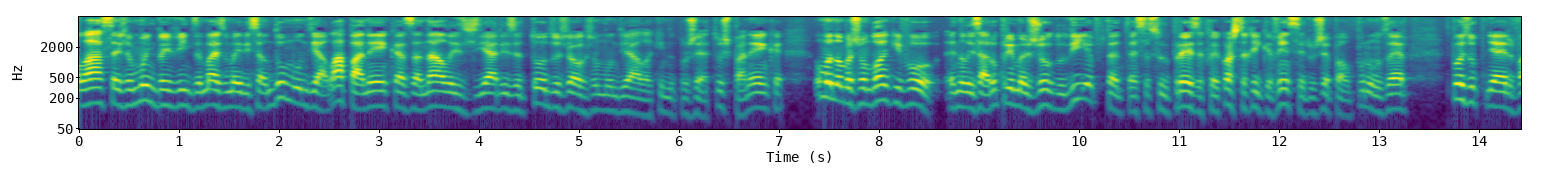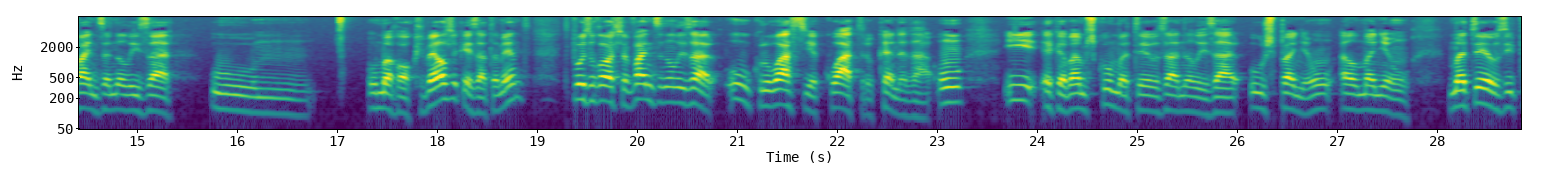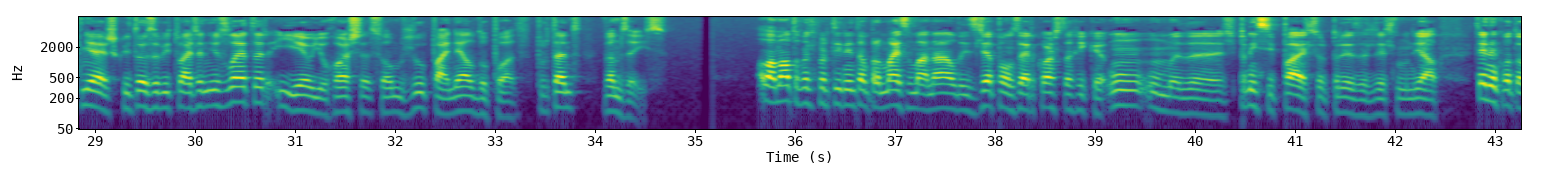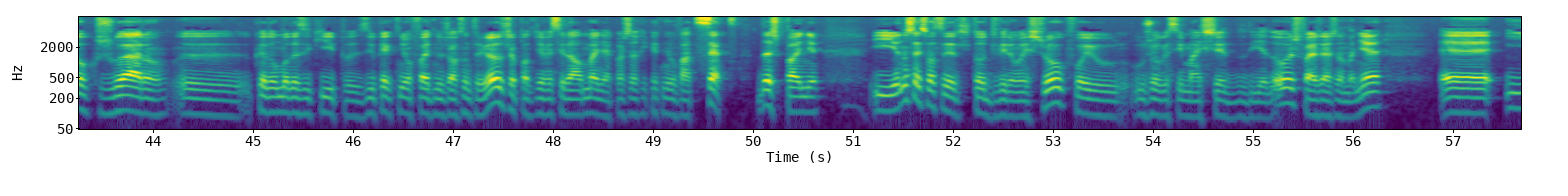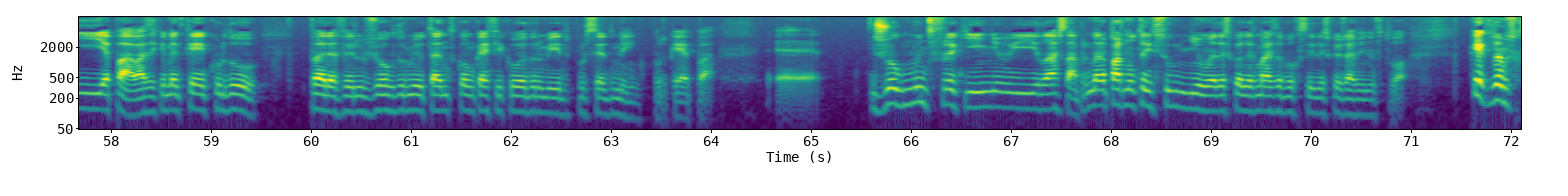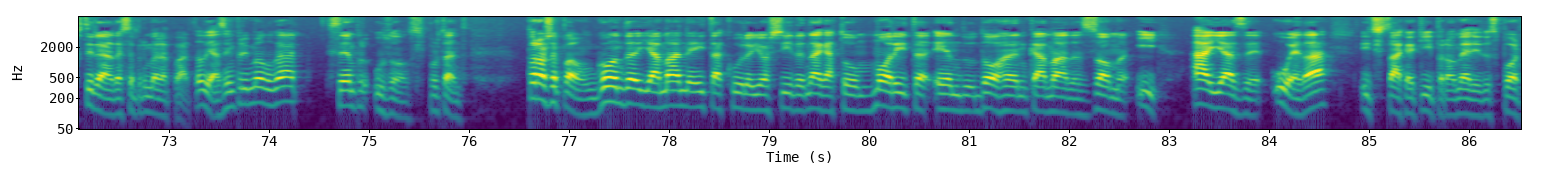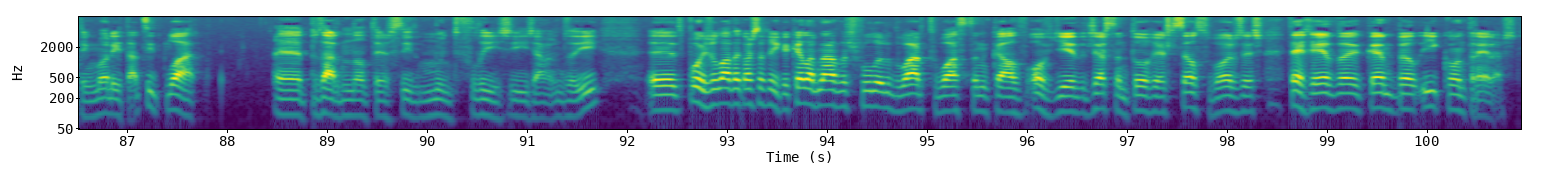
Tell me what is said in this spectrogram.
Olá, sejam muito bem-vindos a mais uma edição do Mundial La Panenca, as análises diárias a todos os jogos do Mundial aqui no projeto Os Panenca. O meu nome é João Blanco e vou analisar o primeiro jogo do dia, portanto, essa surpresa que foi Costa Rica vencer o Japão por 1-0. Depois o Pinheiro vai-nos analisar o, o Marrocos-Bélgica, exatamente. Depois o Rocha vai-nos analisar o Croácia 4, Canadá 1. E acabamos com o Mateus a analisar o Espanha 1, Alemanha 1. Mateus e Pinheiro, escritores habituais da newsletter, e eu e o Rocha somos do painel do pod. Portanto, vamos a isso. Olá malta, vamos partir então para mais uma análise. Japão 0, Costa Rica 1, uma das principais surpresas deste Mundial, tendo em conta o que jogaram uh, cada uma das equipas e o que é que tinham feito nos jogos anteriores. O Japão tinha vencido a Alemanha, a Costa Rica tinha levado 7 da Espanha. E eu não sei se vocês todos viram este jogo, foi o, o jogo assim mais cedo do dia de hoje, foi às 10 da manhã. Uh, e, epá, basicamente quem acordou para ver o jogo dormiu tanto como quem ficou a dormir por ser domingo. Porque, epá, é jogo muito fraquinho e lá está. A primeira parte não tem sumo nenhum, é das coisas mais aborrecidas que eu já vi no futebol. O que é que devemos retirar desta primeira parte? Aliás, em primeiro lugar, sempre os 11. Portanto, para o Japão, Gonda, Yamane, Itakura, Yoshida, Nagatomo, Morita, Endo, Dohan, Kamada, Zoma e Ayase Ueda. E destaque aqui para o médio do Sporting, Morita, a titular, eh, apesar de não ter sido muito feliz, e já vamos aí. Uh, depois, do lado da Costa Rica, Keller Navas, Fuller, Duarte, Waston, Calvo, Oviedo, Gerson Torres, Celso Borges, Terreda, Campbell e Contreras.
